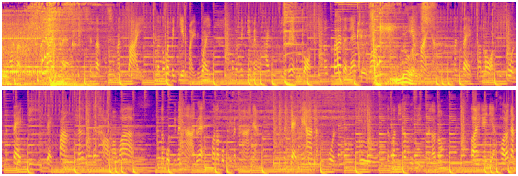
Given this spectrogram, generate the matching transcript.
เพราะว่าแบบมันได้อยู่แล้วฉันแบบฉันมั่นใจแล้วก็มันเป็นเกมใหม่ด้วยพอมันเป็นเกมใหม่ของค่ายพีจีก็อย่างที่บอกตั้งแต่แรกเลยว่าเกมใหม่อะมันแจกตลอดทุกคนมันแจกดี แจกปังแล้วได้ข่าวมาว่าระบบมีปัญหาด้วย พอระบบมีปัญหาเนี่ย มันแจกไม่อั้นอะทุกคน เออ แต่ตอนนี้ก็คือสี่หมื่นแล้วเนาะ รอยังไงเดียวพอแล้วกัน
